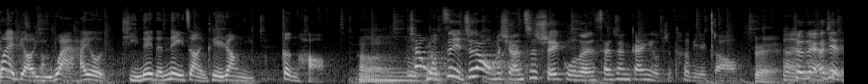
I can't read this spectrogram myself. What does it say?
外表以外，还有体内的内脏也可以让你更好。嗯，像我自己知道，我们喜欢吃水果的人，三酸甘油脂特别高，对。对不对？而且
